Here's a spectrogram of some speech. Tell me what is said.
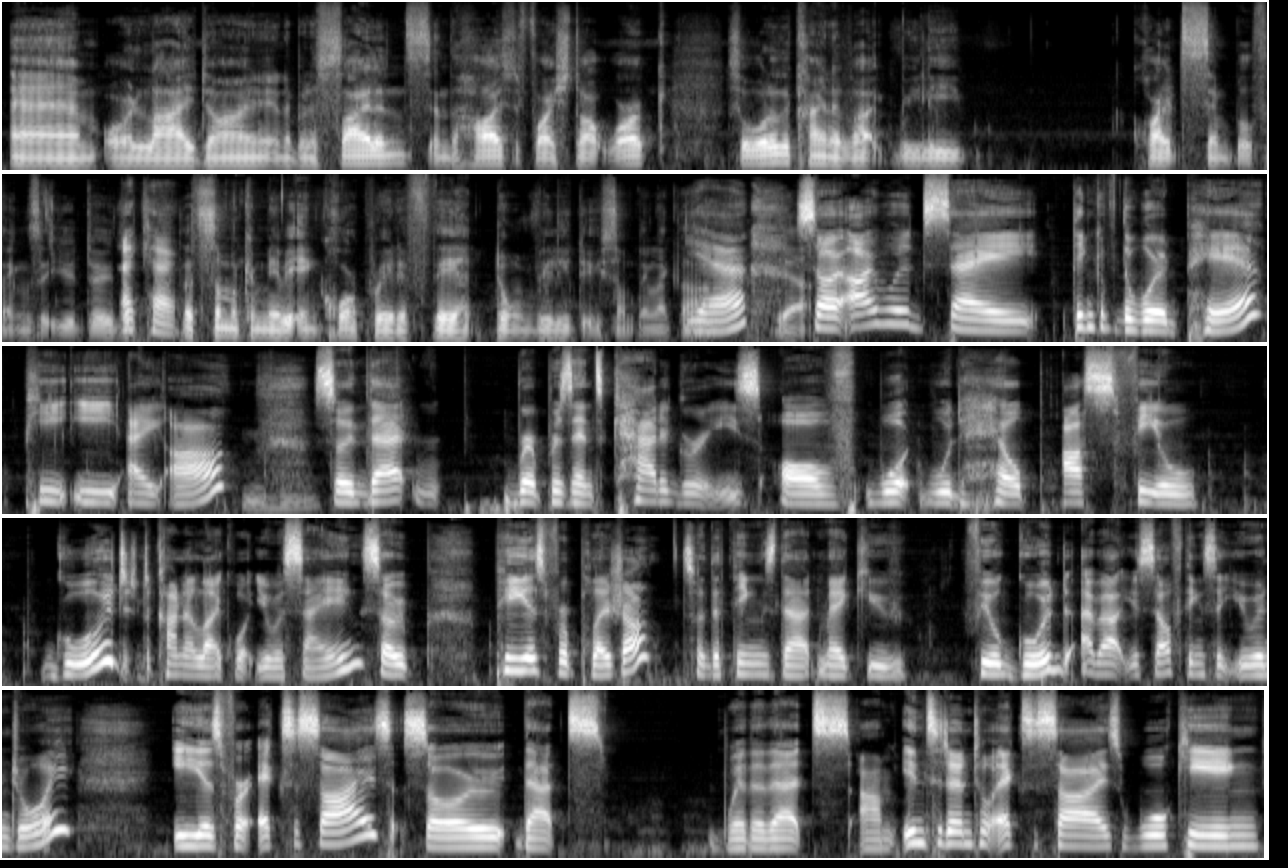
um, or lie down in a bit of silence in the house before I start work. So, what are the kind of like really quite simple things that you do that, Okay. that someone can maybe incorporate if they don't really do something like that? Yeah. Yeah. So I would say think of the word pair, P E A R. Mm-hmm. So that represents categories of what would help us feel good, kind of like what you were saying. So P is for pleasure. So the things that make you feel good about yourself, things that you enjoy. E is for exercise. So that's whether that's um, incidental exercise, walking,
